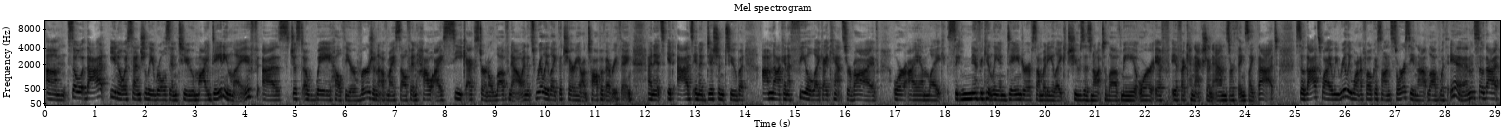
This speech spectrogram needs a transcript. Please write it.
Um, so that, you know, essentially rolls into my dating life as just a way healthier version of myself and how I seek external love now. And it's really like the cherry on top of everything. And it's, it adds in addition attention to, but I'm not going to feel like I can't survive or I am like significantly in danger if somebody like chooses not to love me or if if a connection ends or things like that. So that's why we really want to focus on sourcing that love within so that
